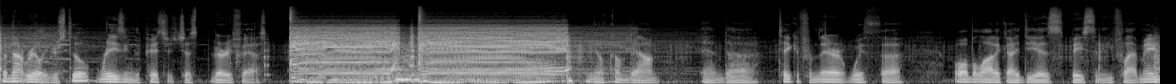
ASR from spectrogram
but not really. You're still raising the pitch. It's just very fast. And you'll come down and uh, take it from there with uh, all melodic ideas based in E flat major.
